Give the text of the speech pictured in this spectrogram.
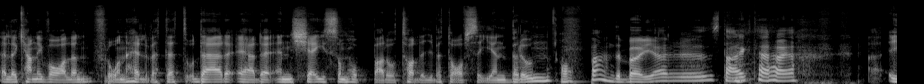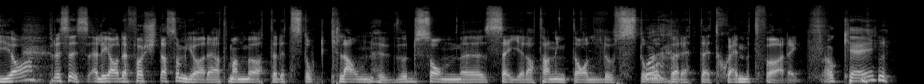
eller karnevalen, från helvetet. Och där är det en tjej som hoppar och tar livet av sig i en brunn. Hoppa, det börjar eh, starkt här hör jag. Ja, precis. Eller ja, det första som gör är att man möter ett stort clownhuvud som eh, säger att han inte har lust att berätta ett skämt för dig. Okej.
